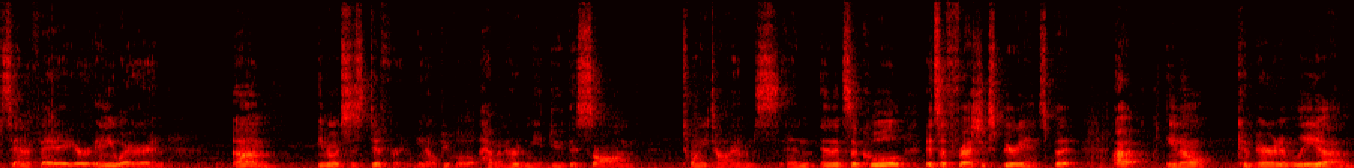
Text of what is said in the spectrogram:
Santa Fe, or anywhere, and um, you know it's just different. You know, people haven't heard me do this song 20 times, and and it's a cool, it's a fresh experience. But I, you know, comparatively, um,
